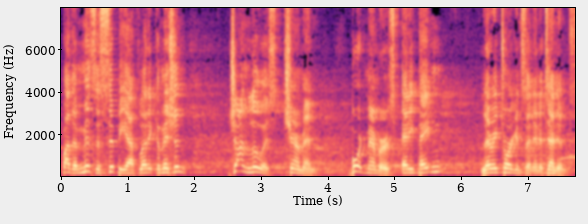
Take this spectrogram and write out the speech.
by the Mississippi Athletic Commission. John Lewis, chairman. Board members Eddie Payton, Larry Torgensen in attendance.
